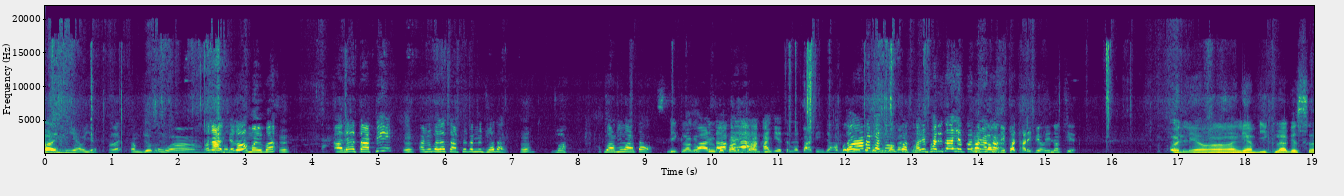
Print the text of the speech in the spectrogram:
ભાઈ નહીં આવે યાર સમજો વાહ અને આવશે તો મયુભા હે? અરે તાપી અમે બધા તાપતે તમે જો હા? જો. બીક લાગે તો વાળતા આખા ખેતરમાં ફાટીને જા, બધા તો બધું બધું પથારી ફરી દે. આખા. પથારી ફેરવી નાખીએ. અલ્યા અલ્યા બીક લાગે છે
